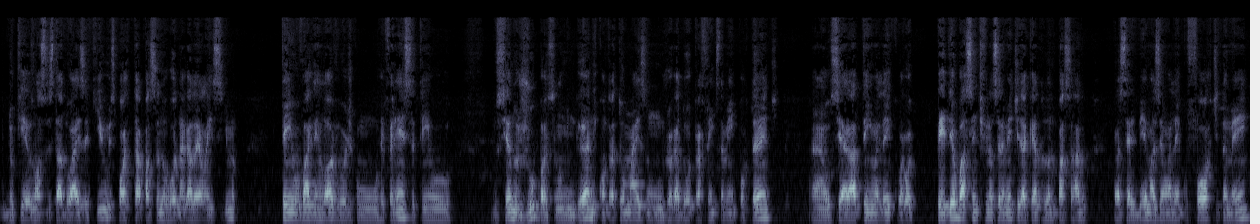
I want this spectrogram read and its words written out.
do que os nossos estaduais aqui. O esporte está passando o rodo na galera lá em cima. Tem o Wagner Love hoje como referência, tem o Luciano Juba, se não me engano, e contratou mais um jogador para frente também importante. Uh, o Ceará tem um elenco, perdeu bastante financeiramente da queda do ano passado para a Série B, mas é um elenco forte também.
